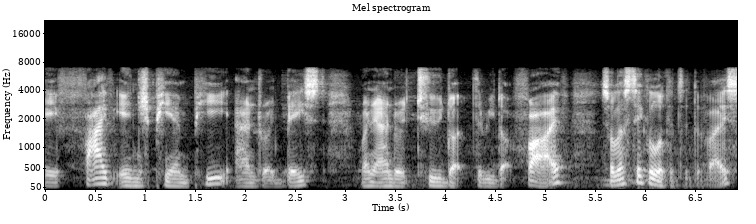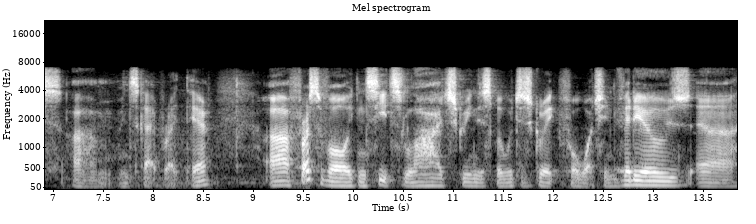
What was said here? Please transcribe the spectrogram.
a 5-inch PMP Android based running Android 2.3.5. So let's take a look at the device um, in Skype right there. Uh, first of all, you can see it's large screen display, which is great for watching videos, uh,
